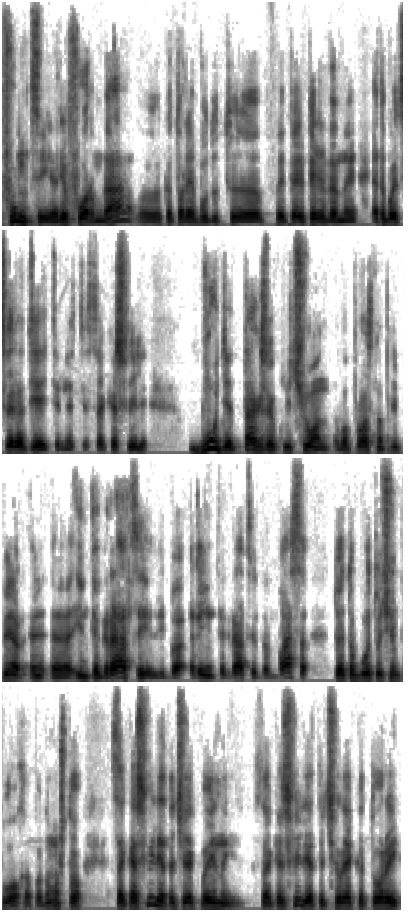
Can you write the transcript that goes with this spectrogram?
функции реформ, да, которые будут переданы, это будет сфера деятельности Саакашвили, будет также включен вопрос, например, э, э, интеграции, либо реинтеграции Донбасса, то это будет очень плохо, потому что Саакашвили это человек войны. Саакашвили это человек, который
